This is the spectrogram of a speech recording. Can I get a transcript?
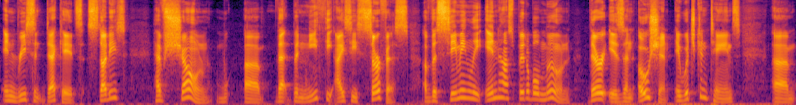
In recent decades, studies have shown uh, that beneath the icy surface of the seemingly inhospitable moon, there is an ocean, which contains um,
